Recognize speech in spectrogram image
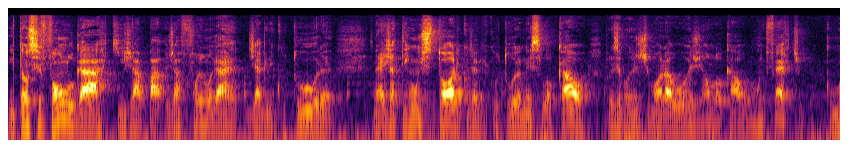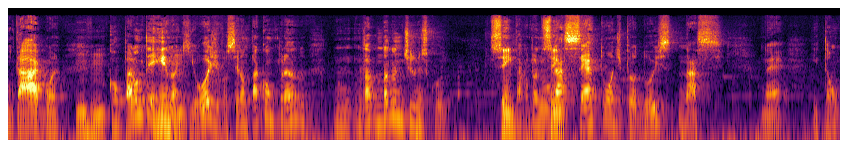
Então, se for um lugar que já, já foi um lugar de agricultura, né, já tem um histórico de agricultura nesse local, por exemplo, onde a gente mora hoje, é um local muito fértil com muita água. Uhum. Comprar um terreno uhum. aqui hoje, você não está comprando, não está tá dando um tiro no escuro. Sim. Tá comprando no lugar certo onde produz, nasce, né? Então,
